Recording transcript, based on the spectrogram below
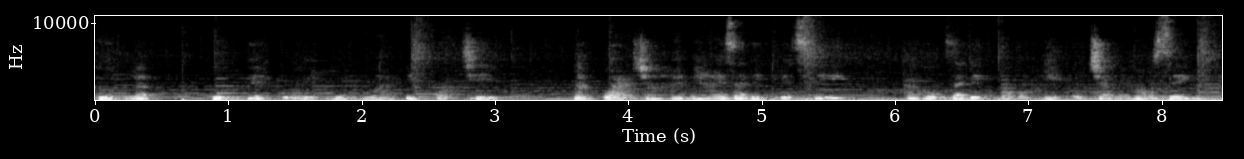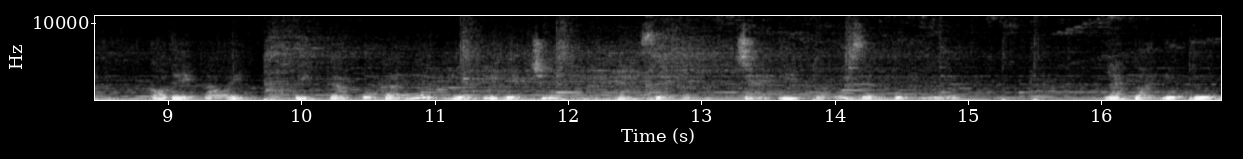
Hướng Lập, Hướng Việt của huyện Hướng Hóa, tỉnh Quảng Trị, tặng quà cho 22 gia đình liệt sĩ, các hộ gia đình và 1.100 em học sinh. Có thể nói, tình cảm của cả nước hướng về miền Trung đang dựa vào trái tim của người dân vùng lũ. Lan tỏa yêu thương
